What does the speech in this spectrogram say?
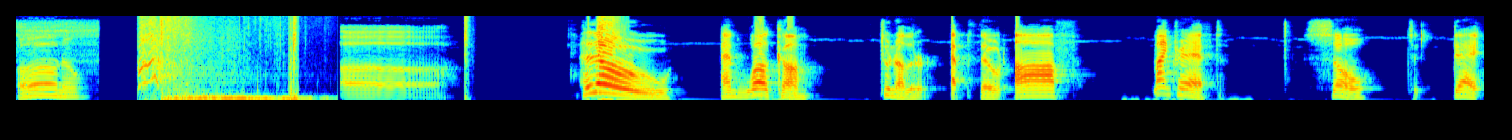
oh no. Uh. Hello and welcome to another episode of Minecraft. So today,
